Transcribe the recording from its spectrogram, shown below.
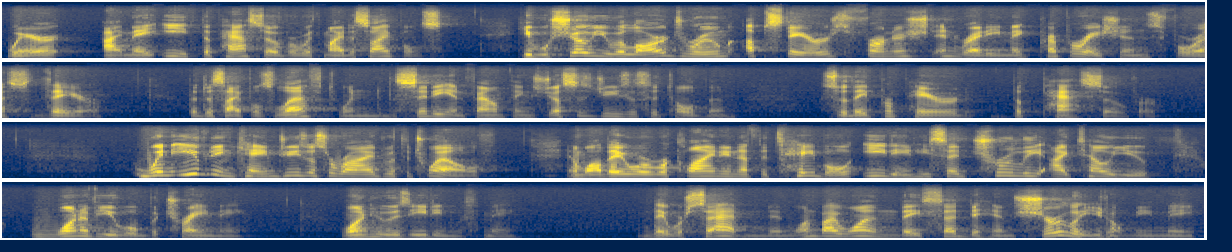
where I may eat the Passover with my disciples? He will show you a large room upstairs, furnished and ready. Make preparations for us there. The disciples left, went into the city, and found things just as Jesus had told them. So they prepared the Passover. When evening came, Jesus arrived with the twelve. And while they were reclining at the table eating, he said, Truly I tell you, one of you will betray me, one who is eating with me. They were saddened, and one by one they said to him, Surely you don't mean me.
